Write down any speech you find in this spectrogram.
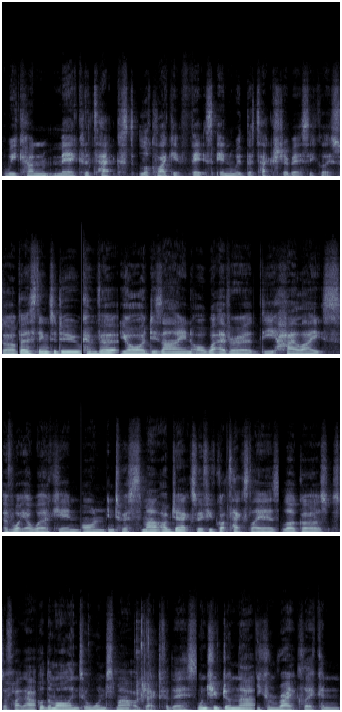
we can make the text look like it fits in with the texture basically. So first thing to do, convert your design or whatever the highlights of what you're working on into a smart object. So if you've got text layers, logos, stuff like that, put them all into one smart object for this. Once you've done that, you can right click and,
